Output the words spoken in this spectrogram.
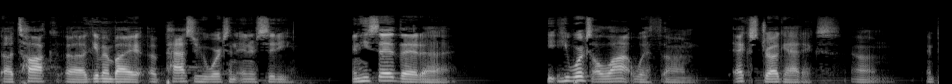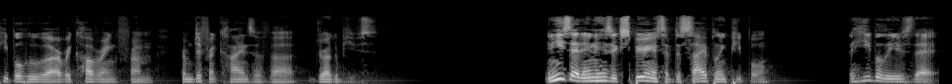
a talk uh, given by a pastor who works in inner city, and he said that uh, he, he, works a lot with um, ex drug addicts um, and people who are recovering from, from different kinds of uh, drug abuse. And he said, in his experience of discipling people, that he believes that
